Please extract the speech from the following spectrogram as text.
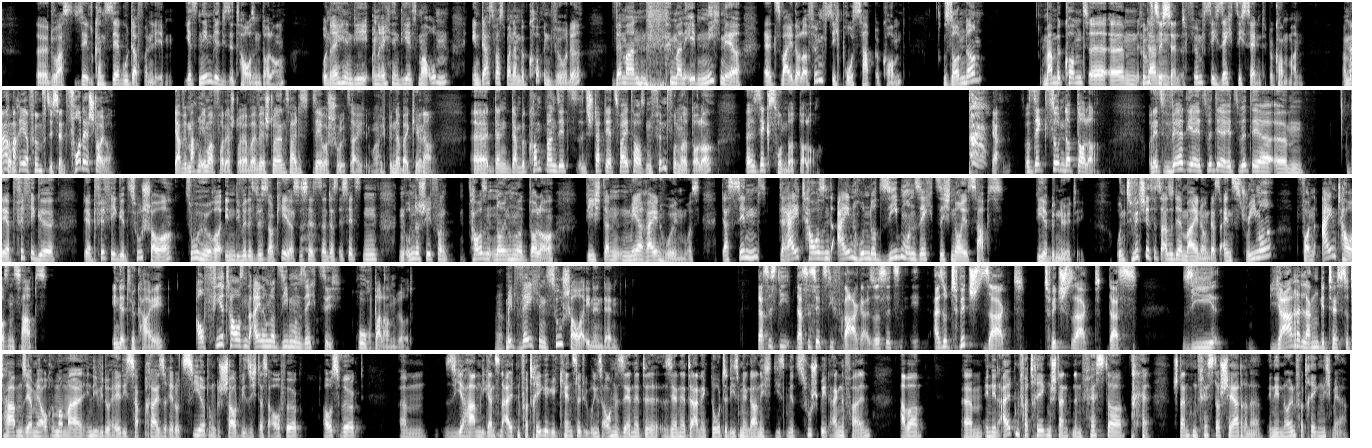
Äh, du hast sehr, du kannst sehr gut davon leben. Jetzt nehmen wir diese 1000 Dollar und rechnen die, und rechnen die jetzt mal um in das, was man dann bekommen würde, wenn man, wenn man eben nicht mehr äh, 2,50 Dollar pro Sub bekommt, sondern man bekommt äh, ähm, 50 Cent. 50, 60 Cent bekommt man. man ja, bekommt, mach eher 50 Cent. Vor der Steuer. ja, wir machen immer vor der Steuer, weil wer Steuern zahlt, ist selber schuld, sage ich immer. Ich bin dabei Kim. Genau. Äh, dann, dann bekommt man jetzt statt der 2500 Dollar äh, 600 Dollar. Ja. So 600 Dollar. Und jetzt wird der, jetzt wird der, jetzt wird der, ähm, der pfiffige, der pfiffige Zuschauer, Zuhörer in, die wird jetzt wissen, okay, das ist jetzt, das ist jetzt ein, ein Unterschied von 1900 Dollar, die ich dann mehr reinholen muss. Das sind 3167 neue Subs, die ihr benötigt. Und Twitch ist jetzt also der Meinung, dass ein Streamer von 1000 Subs in der Türkei auf 4167 hochballern wird. Ja. Mit welchen ZuschauerInnen denn? Das ist die, das ist jetzt die Frage. Also, jetzt, also Twitch sagt, Twitch sagt, dass sie jahrelang getestet haben. Sie haben ja auch immer mal individuell die Subpreise reduziert und geschaut, wie sich das aufwirkt, auswirkt. Ähm, sie haben die ganzen alten Verträge gecancelt. Übrigens auch eine sehr nette, sehr nette Anekdote, die ist mir gar nicht, die ist mir zu spät eingefallen. Aber ähm, in den alten Verträgen stand ein fester, stand ein fester Share drinne. In den neuen Verträgen nicht mehr.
